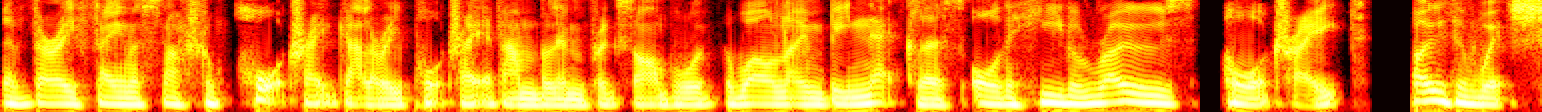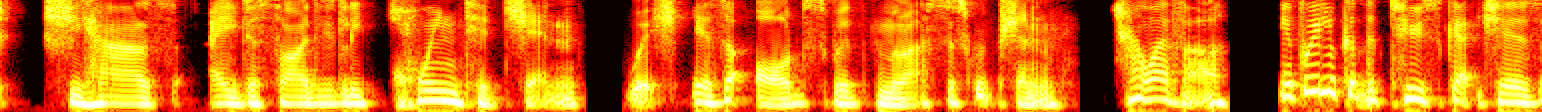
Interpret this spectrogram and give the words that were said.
the very famous National Portrait Gallery portrait of Anne Boleyn, for example, with the well known bee necklace, or the Hever Rose portrait, both of which she has a decidedly pointed chin, which is at odds with Mouat's description. However, if we look at the two sketches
